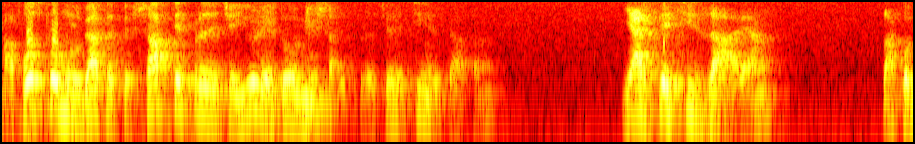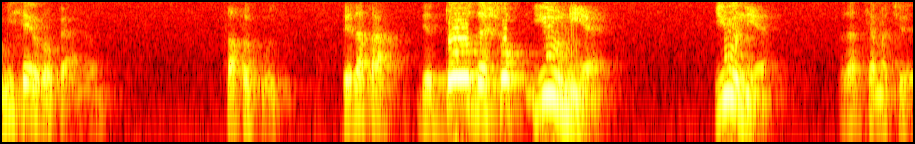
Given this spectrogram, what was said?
a fost promulgată pe 17 iulie 2016, rețineți data, iar sesizarea la Comisia Europeană s-a făcut pe data de 28 iunie. Iunie! Vă dați seama ce,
